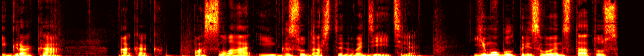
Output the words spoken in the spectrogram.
игрока, а как посла и государственного деятеля. Ему был присвоен статус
